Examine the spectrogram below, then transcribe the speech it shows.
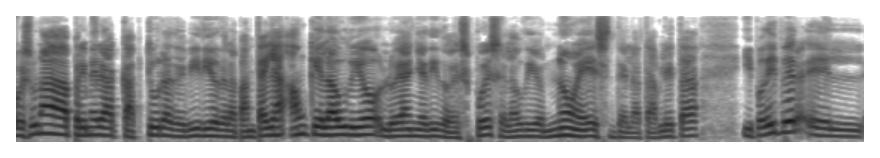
Pues una primera captura de vídeo de la pantalla, aunque el audio lo he añadido después, el audio no es de la tableta y podéis ver el,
